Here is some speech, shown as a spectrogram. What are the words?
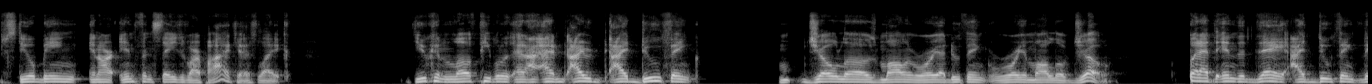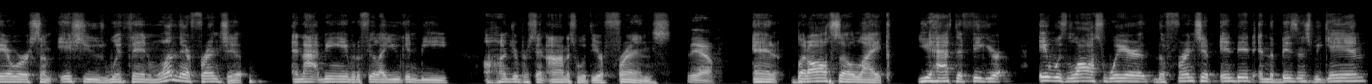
still being in our infant stage of our podcast, like you can love people, and I I I, do think Joe loves Mal and Rory. I do think Rory and Mal love Joe. But at the end of the day, I do think there were some issues within one, their friendship and not being able to feel like you can be 100% honest with your friends. Yeah. And, but also like you have to figure it was lost where the friendship ended and the business began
